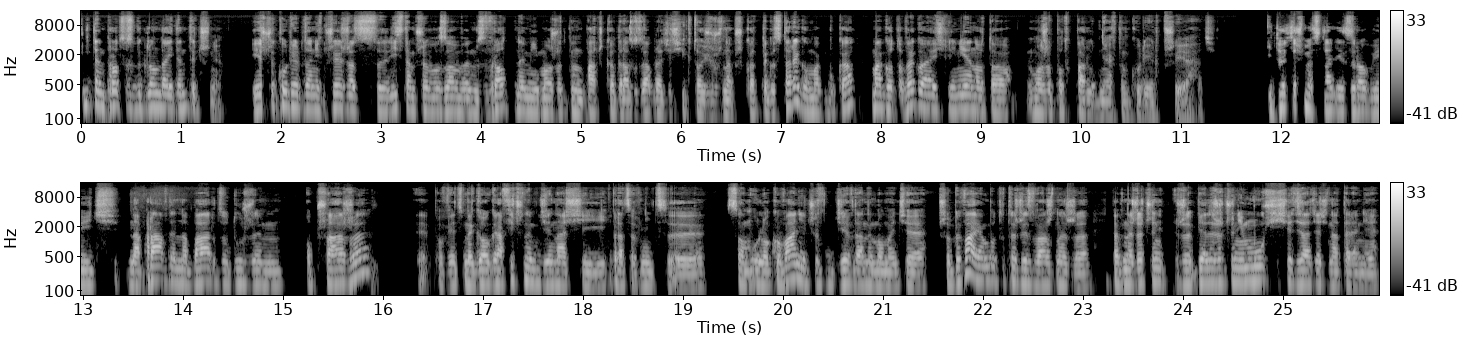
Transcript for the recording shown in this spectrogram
i ten proces wygląda identycznie. Jeszcze kurier do nich przyjeżdża z listem przewozowym zwrotnym i może tę paczkę od razu zabrać, jeśli ktoś już na przykład tego starego MacBooka ma gotowego, a jeśli nie, no to może po paru dniach ten kurier przyjechać. I to jesteśmy w stanie zrobić naprawdę na bardzo dużym obszarze, Y, powiedzmy geograficznym, gdzie nasi pracownicy są ulokowani, czy gdzie w danym momencie przebywają, bo to też jest ważne, że pewne rzeczy, że wiele rzeczy nie musi się zadziać na terenie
